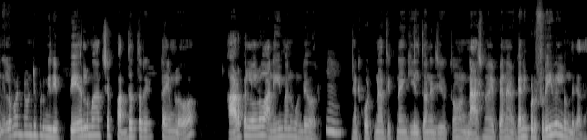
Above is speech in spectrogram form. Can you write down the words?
నిలబడినటువంటి ఇప్పుడు మీరు పేర్లు మార్చే పద్ధతి టైంలో ఆడపిల్లలు అణిగిమని ఉండేవారు. అంటే కొట్టినా తిట్టినా ఇంక వీళ్ళతోనే జీవితం నాశనం అయిపోయినా కానీ ఇప్పుడు ఫ్రీ విల్ ఉంది కదా!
